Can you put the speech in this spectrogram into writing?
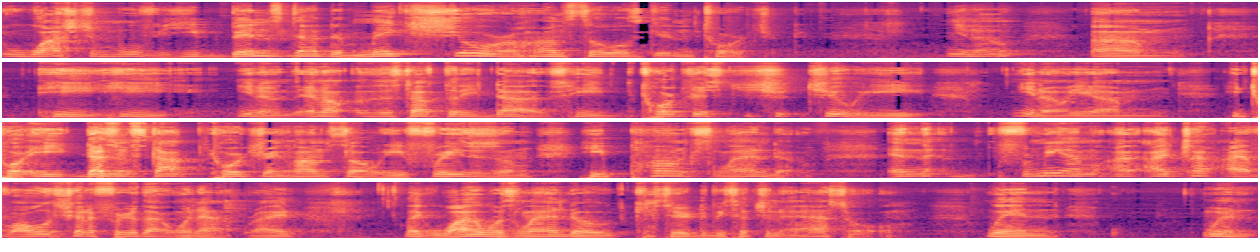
watch the movie, he bends down to make sure Han Solo's getting tortured. You know, um, he he, you know, and all the stuff that he does, he tortures Chewie. He, you know, he um he tor- he doesn't stop torturing Han Solo. He freezes him. He punks Lando. And th- for me, I'm I, I try. I've always tried to figure that one out. Right? Like, why was Lando considered to be such an asshole when when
